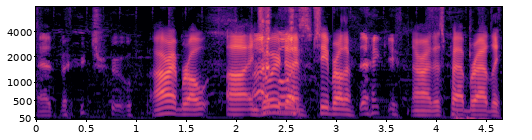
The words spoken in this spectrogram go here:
That's very true. All right, bro. Uh, enjoy All right, your day. See you, brother. Thank you. All right, that's Pat Bradley.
